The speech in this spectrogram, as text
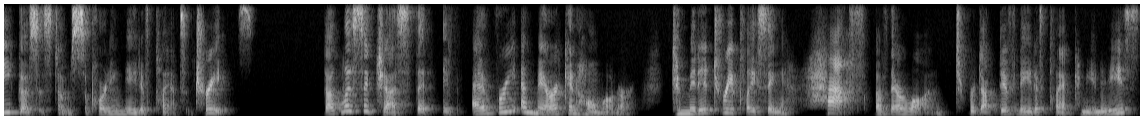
ecosystems supporting native plants and trees. Douglas suggests that if every American homeowner committed to replacing half of their lawn to productive native plant communities,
